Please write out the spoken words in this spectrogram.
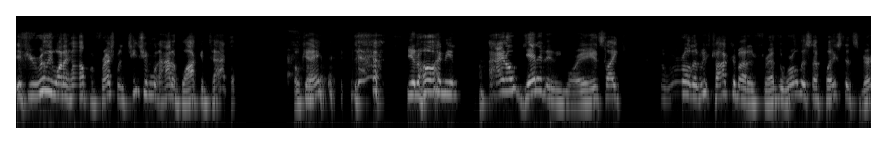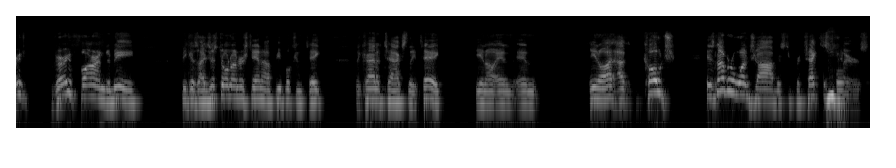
if you really want to help a freshman, teach him how to block and tackle. Okay. you know, I mean, I don't get it anymore. It's like the world, and we've talked about it, Fred. The world is a place that's very, very foreign to me because I just don't understand how people can take the kind of tax they take, you know, and, and, you know, a, a coach, his number one job is to protect his mm-hmm. players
